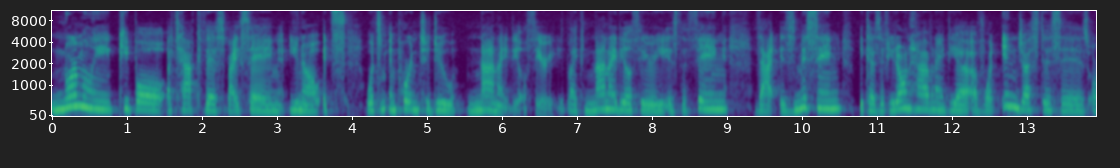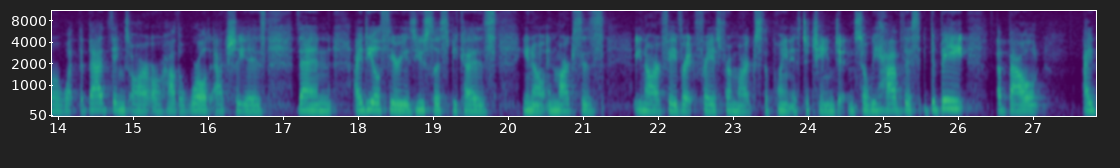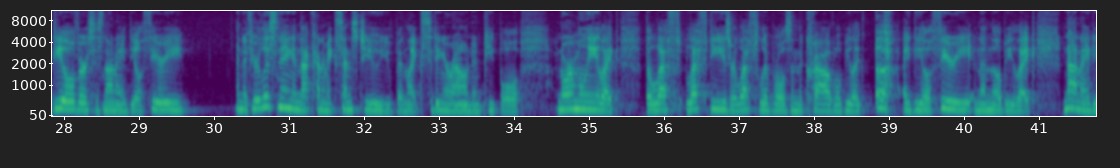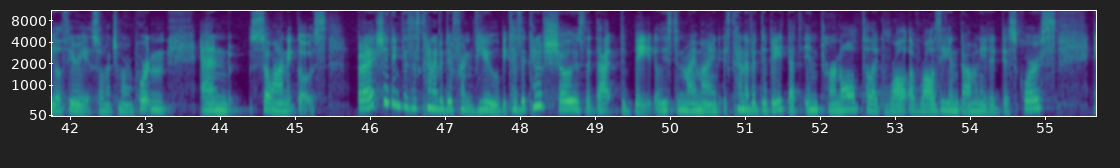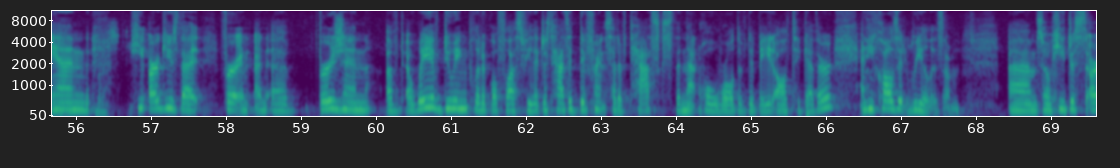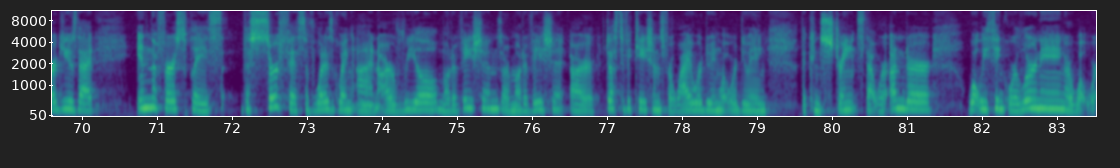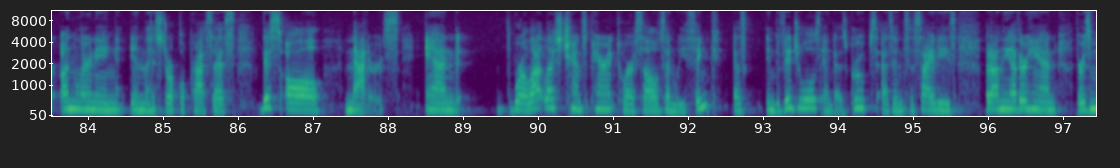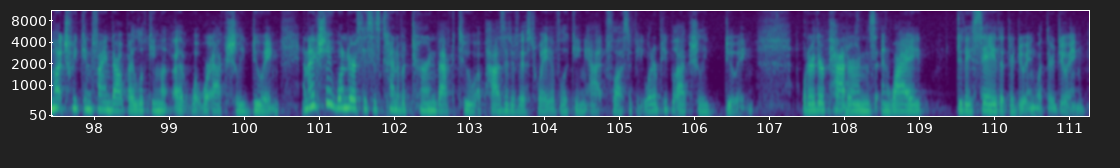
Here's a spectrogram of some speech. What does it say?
Normally, people attack this by saying, you know, it's what's important to do non ideal theory. Like, non ideal theory is the thing that is missing because if you don't have an idea of what injustice is or what the bad things are or how the world actually is, then ideal theory is useless because, you know, in Marx's you know, our favorite phrase from Marx, the point is to change it. And so we have this debate about ideal versus non ideal theory. And if you're listening and that kind of makes sense to you, you've been like sitting around and people normally like the left lefties or left liberals in the crowd will be like, ugh, ideal theory. And then they'll be like, non ideal theory is so much more important. And so on it goes. But I actually think this is kind of a different view because it kind of shows that that debate, at least in my mind, is kind of a debate that's internal to like a Rawlsian dominated discourse. Mm-hmm. And nice. he argues that for an, an, a version of a way of doing political philosophy that just has a different set of tasks than that whole world of debate altogether, and he calls it realism. Um, so he just argues that in the first place, the surface of what is going on, our real motivations, our motivation, our justifications for why we're doing what we're doing, the constraints that we're under, what we think we're learning or what we're unlearning in the historical process, this all matters. And we're a lot less transparent to ourselves than we think as individuals and as groups, as in societies. But on the other hand, there's much we can find out by looking at what we're actually doing. And I actually wonder if this is kind of a turn back to a positivist way of looking at philosophy. What are people actually doing? What are their patterns and why do they say that they're doing what they're doing?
